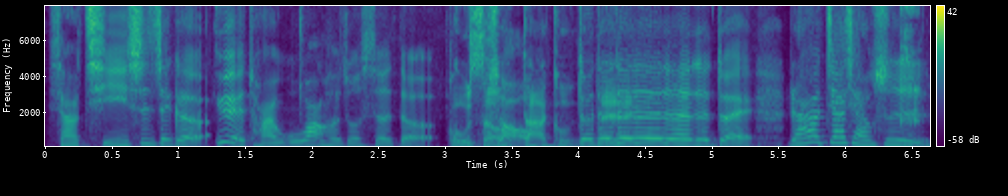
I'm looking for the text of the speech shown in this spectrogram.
小琪是这个乐团无望合作社的鼓手打鼓的对对对对对对对。然后嘉祥是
